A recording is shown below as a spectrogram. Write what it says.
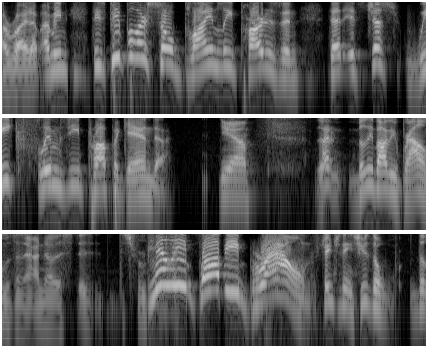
a write-up. I mean, these people are so blindly partisan that it's just weak, flimsy propaganda. yeah. The, Millie Bobby Brown was in there. I noticed. It's from Millie Bobby Brown, Stranger Things. She was the the,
